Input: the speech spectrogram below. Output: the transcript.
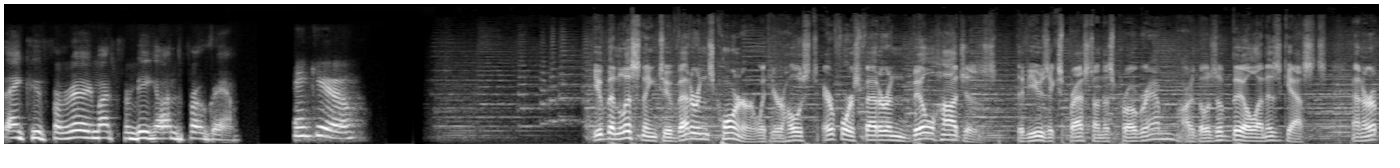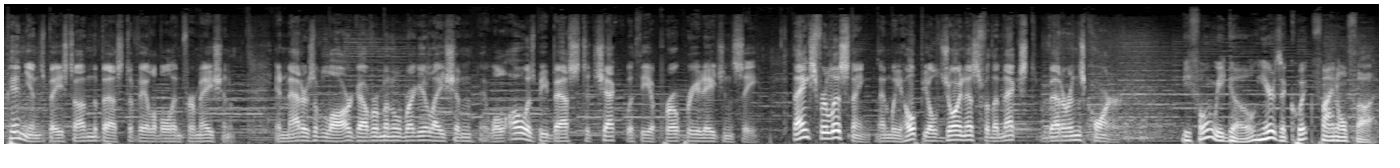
thank you for very much for being on the program. Thank you. You've been listening to Veterans Corner with your host, Air Force veteran Bill Hodges. The views expressed on this program are those of Bill and his guests and are opinions based on the best available information. In matters of law or governmental regulation, it will always be best to check with the appropriate agency. Thanks for listening, and we hope you'll join us for the next Veterans Corner. Before we go, here's a quick final thought.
